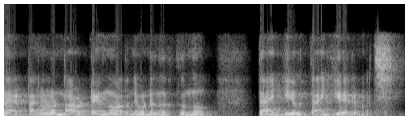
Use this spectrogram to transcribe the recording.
നേട്ടങ്ങൾ ഉണ്ടാവട്ടെ എന്ന് പറഞ്ഞുകൊണ്ട് നിർത്തുന്നു. Thank you thank you very much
